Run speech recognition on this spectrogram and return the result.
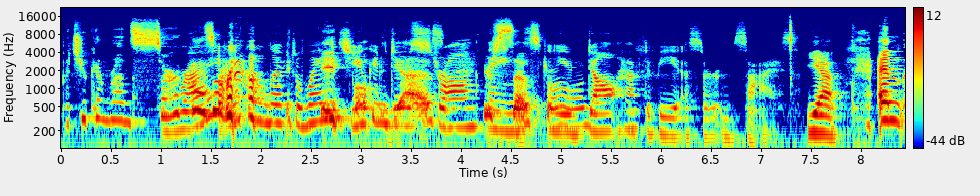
but you can run circles Mm-hmm. right? around. You can lift weights. You can do Yes. strong You're things. so strong. You don't have to be a certain size. Yeah. And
